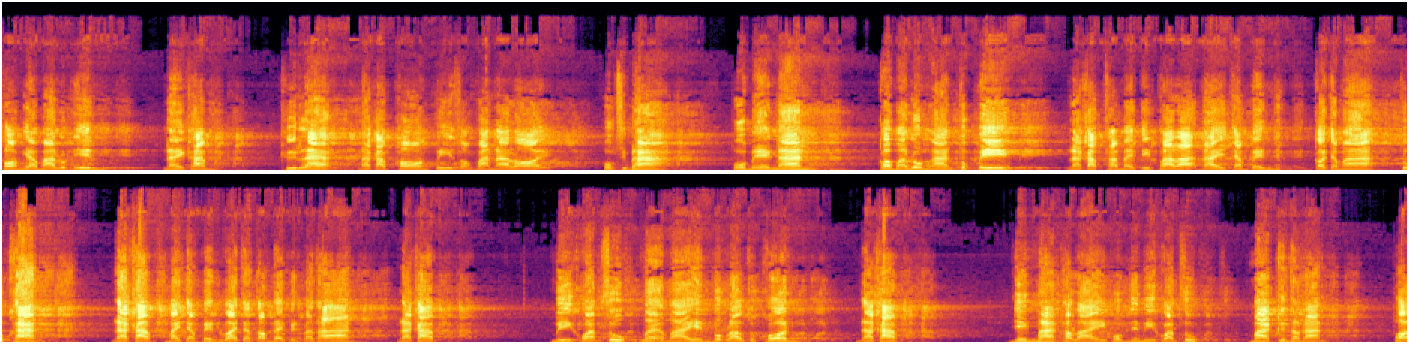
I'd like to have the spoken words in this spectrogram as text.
ของยามารุดดินในค่ำคืนแรกนะครับของปี 2565 ผมเองนั้นก็มาร่วมงานทุกปีนะครับ ถ้าไม่ติดภาระใดจำเป็นก็จะมาทุกครั้งนะครับ ไม่จำเป็นว่าจะต้องได้เป็นประธานนะครับ มีความสุขเมื่อมาเห็นพวกเราทุกคนนะครับ ยิ่งมากเท่าไหร่ ผมยิ่งมีความสุขมากขึ้นเท่านั้น เพราะ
